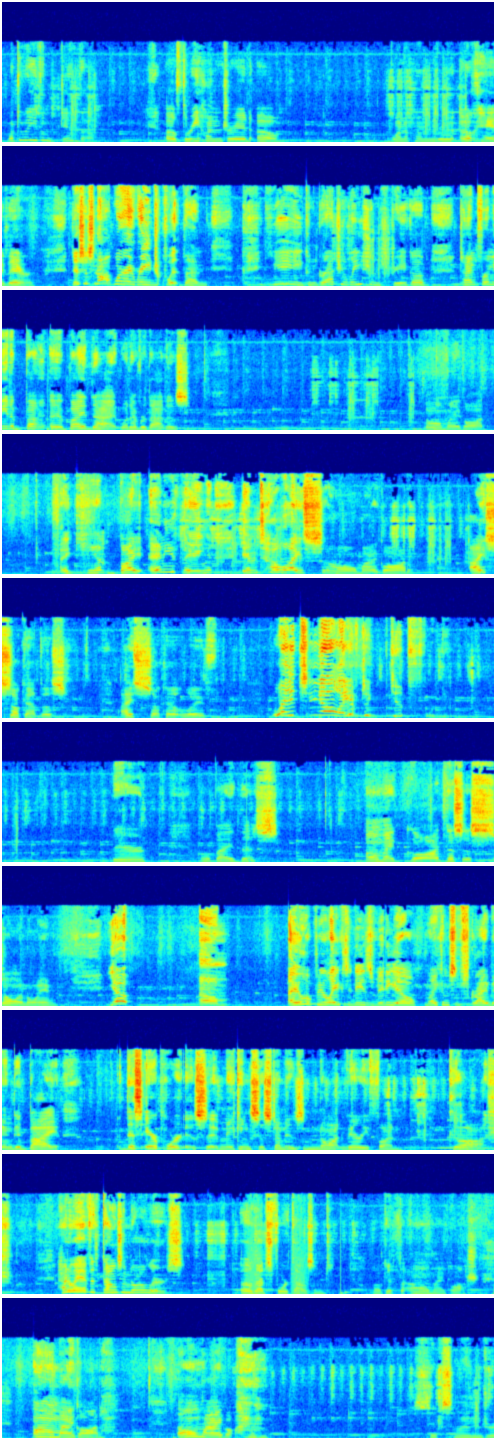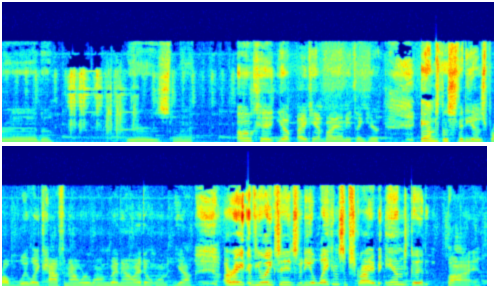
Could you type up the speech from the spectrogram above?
What do I even do, though? Oh, 300. Oh. 100. Okay, there. This is not where I rage quit, then. Yay, congratulations, Jacob. Time for me to buy, uh, buy that, whatever that is. Oh my god. I can't buy anything until I. Oh my god. I suck at this. I suck at life. Wait, no, I have to get 40. There. I'll buy this. Oh my god, this is so annoying. Yep. Um, I hope you liked today's video. Like and subscribe and goodbye this airport making system is not very fun. gosh. How do I have a thousand dollars? Oh, that's four thousand. I'll get that. Oh my gosh. Oh my god. Oh my god. 600. Where's my. Okay, yep, I can't buy anything here. And this video is probably like half an hour long by now. I don't want. Yeah. Alright, if you like today's video, like and subscribe, and goodbye.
